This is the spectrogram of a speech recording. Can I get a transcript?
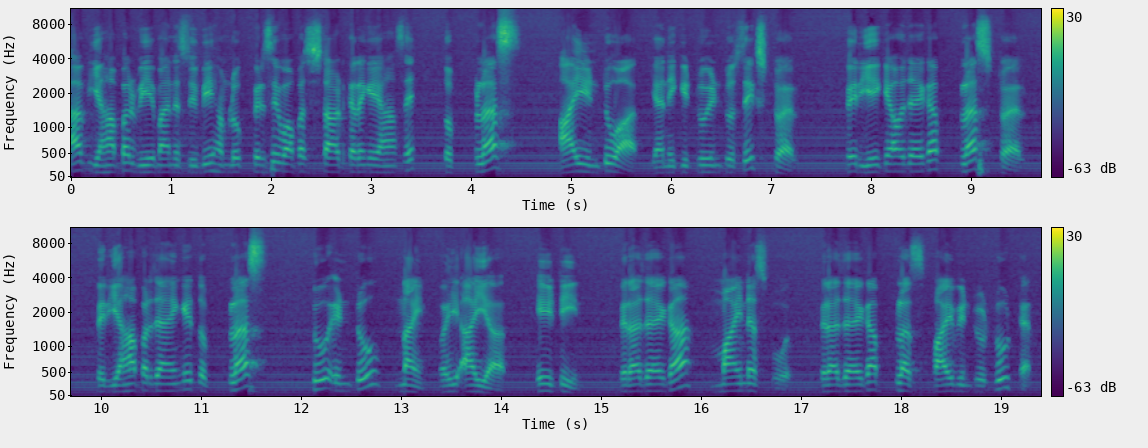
अब यहाँ पर V A minus V B हम लोग फिर से वापस स्टार्ट करेंगे यहाँ से तो प्लस आई इंटू आर यानी कि टू इंटू सिक्स ट्वेल्व फिर ये क्या हो जाएगा? प्लस ट्वेल्व फिर यहाँ पर जाएँगे तो प्लस टू इंटू नाइन वही आई आर एटीन फिर आ जाएगा माइनस फोर फिर आ जाएगा plus five into two ten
